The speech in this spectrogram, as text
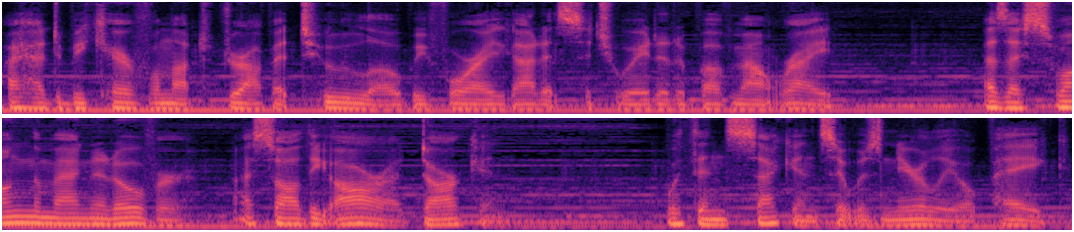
I had to be careful not to drop it too low before I got it situated above Mount Wright. As I swung the magnet over, I saw the aura darken. Within seconds, it was nearly opaque.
